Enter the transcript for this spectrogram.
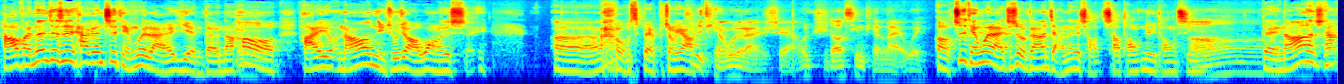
好，反正就是他跟志田未来演的，然后还有，然后女主角我忘了是谁，呃，我是不不重要。志田未来是谁啊？我只知道幸田来未。哦。志田未来就是我刚刚讲那个小小童女童星，哦，对，然后他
